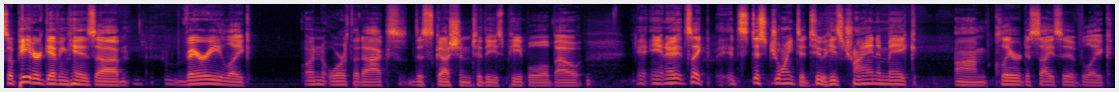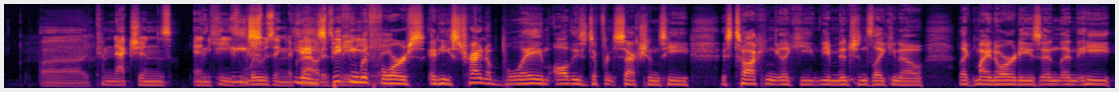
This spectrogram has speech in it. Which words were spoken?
so Peter giving his um, very like unorthodox discussion to these people about you know it's like it's disjointed too. He's trying to make um, clear, decisive like uh, connections, and he's, losing the crowd. Yeah, he's speaking with force, and he's trying to blame all these different sections. He is talking like he, he mentions like you know like minorities, and and he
